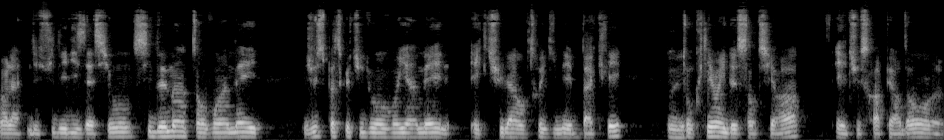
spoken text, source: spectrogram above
voilà, de fidélisation. Si demain, tu envoies un mail, juste parce que tu dois envoyer un mail et que tu l'as, entre guillemets, bâclé, Oui. ton client, il le sentira et tu seras perdant, euh,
